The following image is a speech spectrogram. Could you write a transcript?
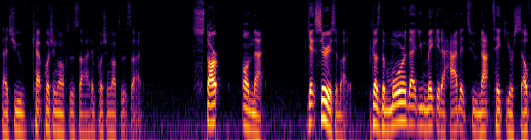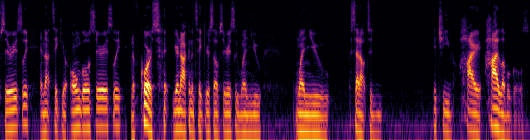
that you've kept pushing off to the side and pushing off to the side. Start on that. Get serious about it. Because the more that you make it a habit to not take yourself seriously and not take your own goals seriously, and of course, you're not going to take yourself seriously when you when you set out to achieve high high level goals.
